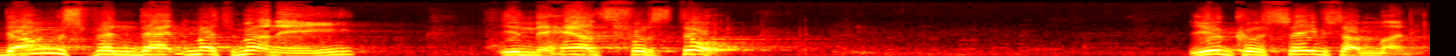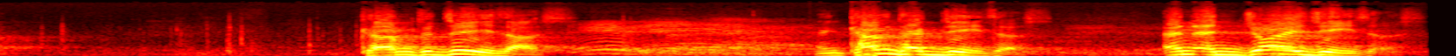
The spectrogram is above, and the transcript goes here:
Don't spend that much money in the health food store. You could save some money. Come to Jesus and contact Jesus and enjoy Jesus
